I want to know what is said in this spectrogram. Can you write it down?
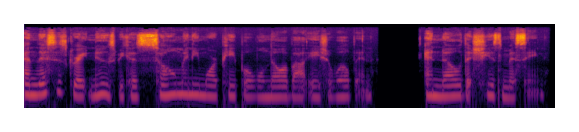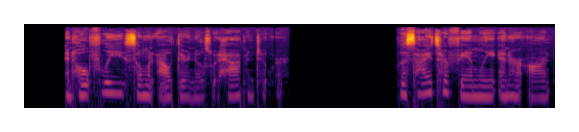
And this is great news because so many more people will know about Asia Wilbon and know that she is missing, and hopefully someone out there knows what happened to her. Besides her family and her aunt,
